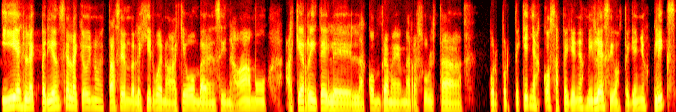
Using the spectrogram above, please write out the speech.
y es la experiencia la que hoy nos está haciendo elegir, bueno, a qué bomba de benzina vamos, a qué retail la compra me, resulta por, por, pequeñas cosas, pequeñas milésimas, pequeños clics,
